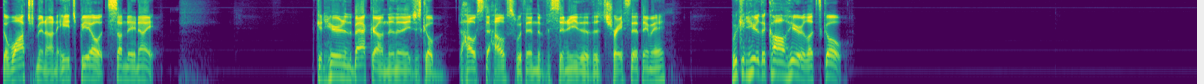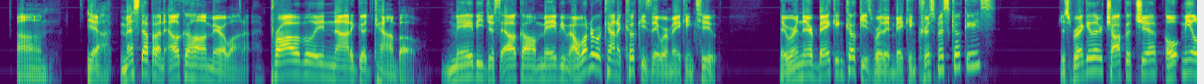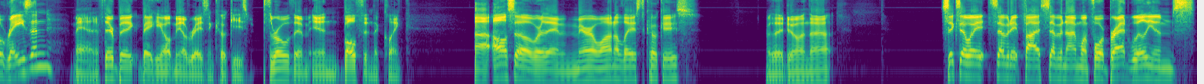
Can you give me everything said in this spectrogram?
The Watchmen on HBO. It's Sunday night. You could hear it in the background, and then they just go house to house within the vicinity of the trace that they made. We can hear the call here. Let's go. Um, yeah, messed up on alcohol and marijuana. Probably not a good combo. Maybe just alcohol, maybe. I wonder what kind of cookies they were making too. They were in there baking cookies. Were they making Christmas cookies? Just regular chocolate chip, oatmeal raisin? Man, if they're ba- baking oatmeal raisin cookies, throw them in both in the clink. Uh, also, were they marijuana laced cookies? Were they doing that? 608 785 7914. Brad Williams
